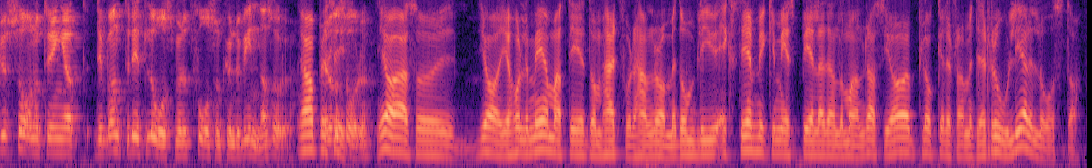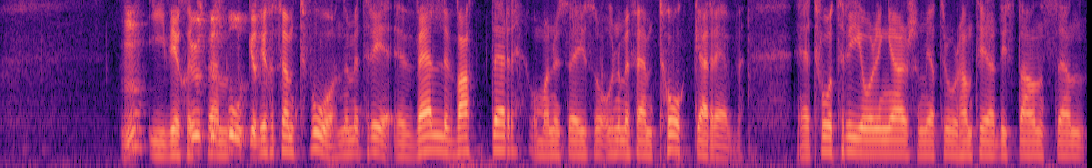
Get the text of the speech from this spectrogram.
du sa någonting att det var inte ditt lås med de två som kunde vinna sa du? Ja, precis. Du? Ja, alltså, ja, jag håller med om att det är de här två det handlar om, men de blir ju extremt mycket mer spelade än de andra, så jag plockade fram ett roligare lås då. Mm. I Ut med V75, språket. V75 2, nummer 3, Velvatter om man nu säger så, och nummer 5, Tokarev. Eh, Två treåringar som jag tror hanterar distansen.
